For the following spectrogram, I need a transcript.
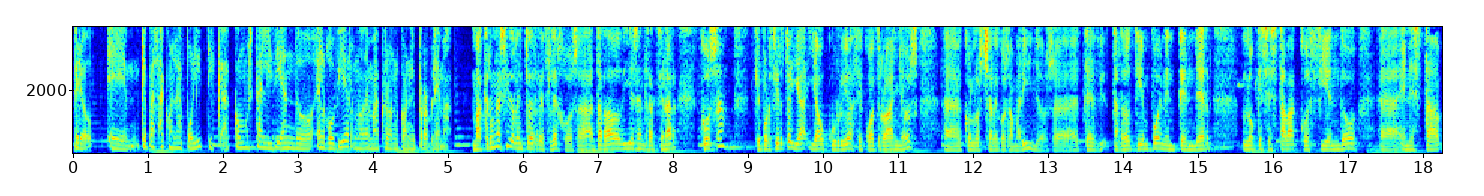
pero eh, ¿qué pasa con la política? ¿Cómo está lidiando el gobierno de Macron con el problema? Macron ha sido lento de reflejos, ha tardado días en reaccionar, cosa que por cierto ya, ya ocurrió hace cuatro años eh, con los chalecos amarillos. Eh, tardó tiempo en entender lo que se estaba cociendo en esta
